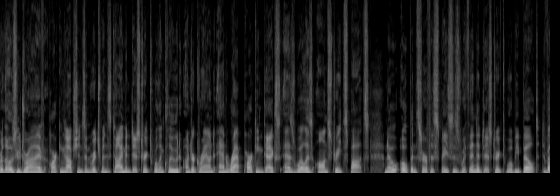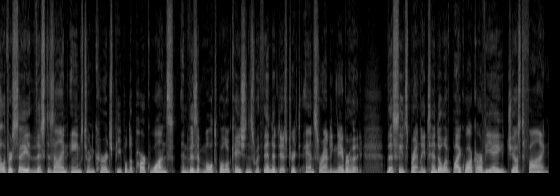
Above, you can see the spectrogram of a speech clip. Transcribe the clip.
For those who drive, parking options in Richmond's Diamond District will include underground and wrap parking decks as well as on street spots. No open surface spaces within the district will be built. Developers say this design aims to encourage people to park once and visit multiple locations within the district and surrounding neighborhood. This suits Brantley Tyndall of Bikewalk RVA just fine.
